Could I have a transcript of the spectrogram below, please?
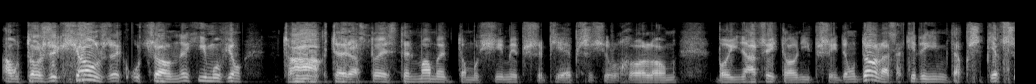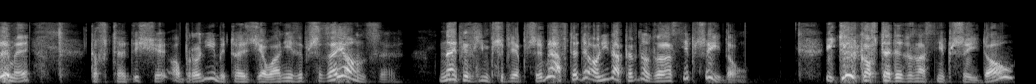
autorzy książek uczonych i mówią, tak, teraz to jest ten moment, to musimy przypieprzyć rucholom, bo inaczej to oni przyjdą do nas, a kiedy im tak przypieprzymy, to wtedy się obronimy. To jest działanie wyprzedzające. Najpierw im przypieprzymy, a wtedy oni na pewno do nas nie przyjdą. I tylko wtedy do nas nie przyjdą,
